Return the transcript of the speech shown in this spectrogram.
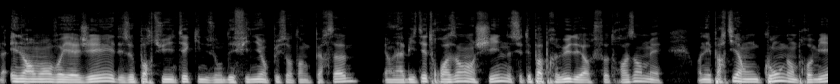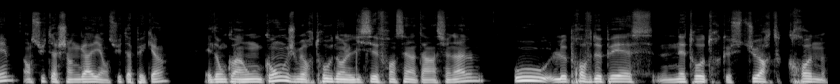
a énormément voyagé des opportunités qui nous ont définis en plus en tant que personne et on a habité trois ans en Chine. C'était pas prévu d'ailleurs que ce soit trois ans, mais on est parti à Hong Kong en premier, ensuite à Shanghai ensuite à Pékin. Et donc à Hong Kong, je me retrouve dans le lycée français international où le prof de PS n'est autre que Stuart Krohn,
